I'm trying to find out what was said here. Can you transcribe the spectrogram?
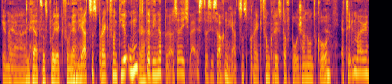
genau. ja, ein Herzensprojekt von mir. Ein Herzensprojekt von dir und Ja. der Wiener Börse. Ich weiß, das ist auch ein Herzensprojekt von Christoph Boschan und Co. Erzähl mal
